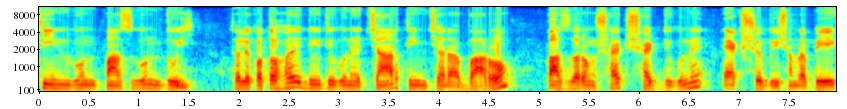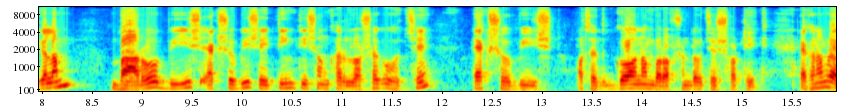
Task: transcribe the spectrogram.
তিন গুণ পাঁচ গুণ দুই। তাহলে কত হয়? দুই দুগুণে চার, তিন চারা বারো। পাঁচ বারং ষাট ষাট দুগুণে একশো বিশ। আমরা পেয়ে গেলাম বারো, বিশ, একশো বিশ। এই তিনটি সংখ্যার লসাগু হচ্ছে একশো বিশ। অর্থাৎ গ নাম্বার অপশনটা হচ্ছে সঠিক। এখন আমরা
